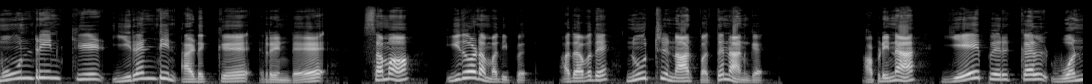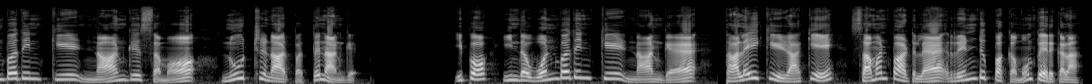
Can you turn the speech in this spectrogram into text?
மூன்றின் கீழ் இரண்டின் அடுக்கு ரெண்டு சமம் இதோட மதிப்பு. அதாவது நூற்று நாற்பத்து நான்கு. அப்படின்னா ஏ பெருக்கல் ஒன்பதின் கீழ் நான்கு சமம் நூற்று நாற்பத்து நான்கு. இப்போ இந்த ஒன்பதின் கீழ் நான்க தலைகீழாக்கி சமன்பாட்டுல ரெண்டு பக்கமும் பெருக்கலாம்.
